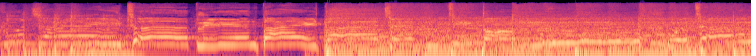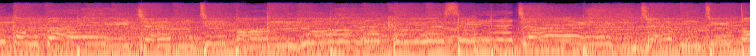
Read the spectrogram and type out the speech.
หัวใจเธอเปลี่ยนไปแต่เจ็บที่ต้องรู้ว่าเธอนั้นต้องไป เจ็บที่ต้องยอมรับคำว่าเสียใจ เจ็บที่ต้อง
